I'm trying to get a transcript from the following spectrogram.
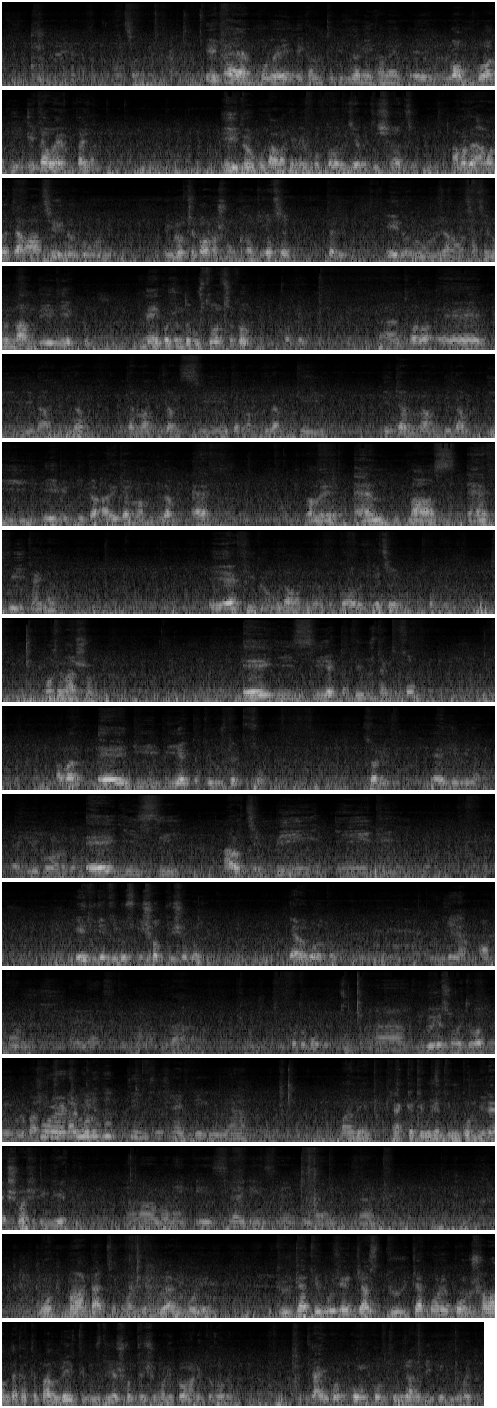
আচ্ছা এটা এম হলে এখান থেকে যদি আমি এখানে লম্ব আঁকি, এটাও এম তাই না? এই দৈর্ঘ্যটা আমাকে বের করতে হবে জ্যামিতির সাহায্যে। আমাদের আমাদের জানা আছে এই দৈর্ঘ্যগুলি। এগুলো হচ্ছে গণসংখ্যা, ঠিক আছে? ইত্যাদি। এই দৈর্ঘ্যগুলো জানা আছে এগুলোর নাম দিয়ে দিই একটু। তুমি এই পর্যন্ত বুঝতে পারছ তো? ওকে ধরো এ, বি, নাম দিলাম, এটার নাম দিলাম সি, এটার নাম দিলাম ডি, এটার নাম দিলাম ই, এই বিন্দুটা, আর এটার নাম দিলাম এফ। তাহলে এল প্লাস এফ ই, তাই না? এই এফ ই দৈর্ঘ্যটা আমাকে বের করতে হবে, ঠিক আছে? ওকে প্রথমে আসো। এ, ই, সি একটা ত্রিভুজ দেখতেছো? আবার এ, ডি, বি একটা ত্রিভুজ দেখতেছো? সরি না এ সি আর হচ্ছে ই এই দুটো ত্রিভুজ কি সদৃশ করে কেন বলো তো? না কত বলো। ভুলে গেছো হয়তো বা তুমি এগুলো বাসায় চর্চা করো। তো তিনশো ষাট ডিগ্রি না? মানে একটা ত্রিভুজে তিন কোণ মিলে একশো আশি ডিগ্রি আর কি। মানে এই সাইড এই সাইড হ্যাঁ হ্যাঁ। মোট মাঠ আছে তোমার যদি আমি বলি দুইটা ত্রিভুজের জাস্ট দুইটা করে কোন সমান দেখাতে পারলেই ত্রিভুজ দুইটা সদৃশ্য কোণে প্রমাণিত হবে। যাই হোক কোন কোন ত্রিভুজ আমি লিখে দিই হয়তো?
